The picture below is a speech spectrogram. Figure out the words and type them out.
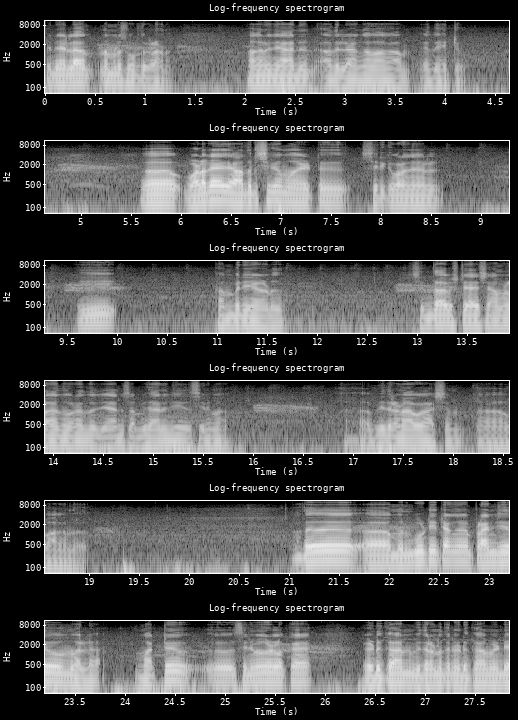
പിന്നെ എല്ലാം നമ്മുടെ സുഹൃത്തുക്കളാണ്. അങ്ങനെ ഞാൻ അതിൽ അംഗമാകാം എന്ന് ഏറ്റു. വളരെ യാദൃശികമായിട്ട് ശരിക്കും പറഞ്ഞാൽ ഈ കമ്പനിയാണ് ചിന്താവിഷ്ടയായ ശ്യാമള എന്ന് പറയുന്നത് ഞാൻ സംവിധാനം ചെയ്ത സിനിമ വിതരണാവകാശം വാങ്ങുന്നത്. അത് മുൻകൂട്ടിയിട്ട് അങ്ങ് പ്ലാൻ ചെയ്തതൊന്നുമല്ല. മറ്റ് സിനിമകളൊക്കെ എടുക്കാൻ വിതരണത്തിന് എടുക്കാൻ വേണ്ടി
